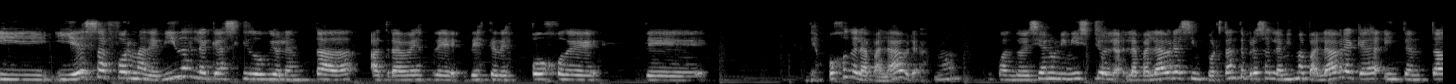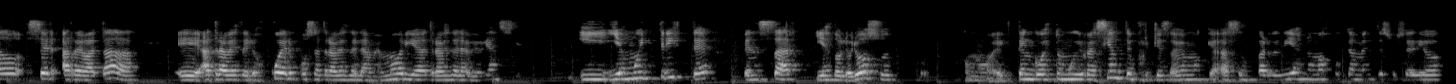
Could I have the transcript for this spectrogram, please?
Y, esa forma de vida es la que ha sido violentada a través de, este despojo de, despojo de la palabra. Cuando decía en un inicio, la, palabra es importante, pero esa es la misma palabra que ha intentado ser arrebatada eh, a través de los cuerpos, a través de la memoria, a través de la violencia. Y, es muy triste pensar, y es doloroso, como eh, tengo esto muy reciente porque sabemos que hace un par de días nomás justamente sucedió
